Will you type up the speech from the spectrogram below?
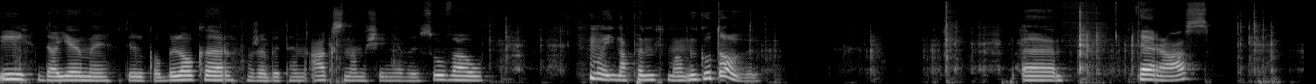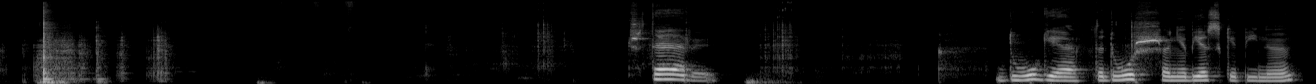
I dajemy tylko bloker, żeby ten aks nam się nie wysuwał. No i napęd mamy gotowy. E, teraz cztery długie, te dłuższe niebieskie piny.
